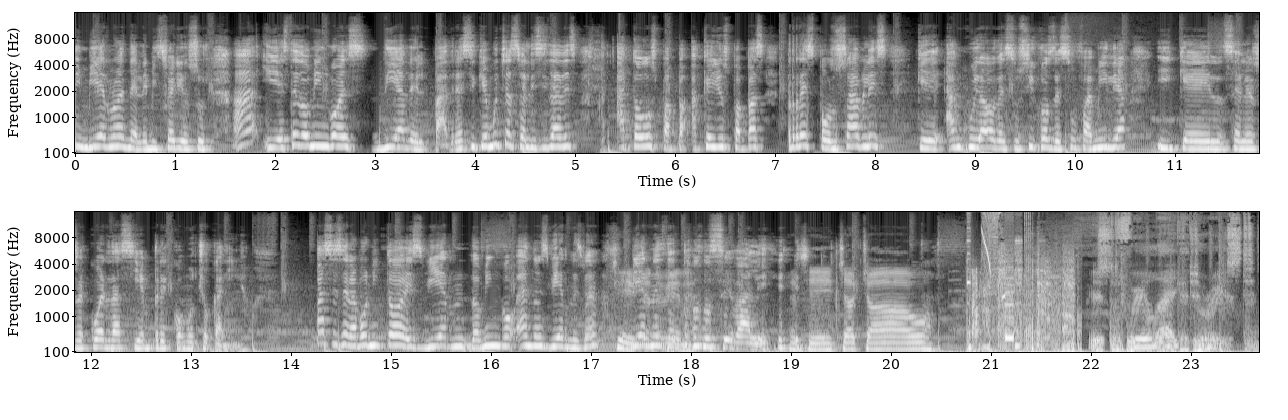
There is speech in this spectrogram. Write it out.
invierno en el hemisferio sur. Ah, y este domingo es Día del Padre. Así que muchas felicidades a todos aquellos papás responsables que han cuidado de sus hijos, de su familia y que se les recuerda siempre con mucho cariño. Pásesela bonito, es viernes, domingo, ah, no es viernes, ¿verdad? viernes de todo se vale. Sí, chao, chao. Esto fue Like a Tourist.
